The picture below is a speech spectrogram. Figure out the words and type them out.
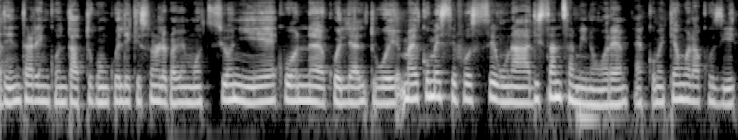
ad entrare in contatto con quelle che sono le proprie emozioni e con quelle altrui, ma è come se fosse una distanza minore. Ecco, mettiamola così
